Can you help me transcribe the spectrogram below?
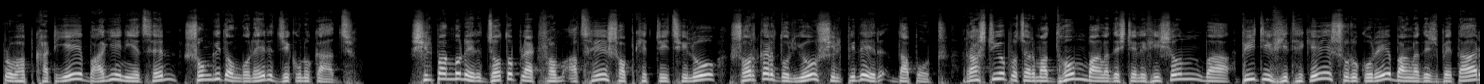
প্রভাব খাটিয়ে বাগিয়ে নিয়েছেন সংগীত অঙ্গনের যে কোনো কাজ। শিল্পাঙ্গনের যত প্ল্যাটফর্ম আছে, সব ক্ষেত্রেই ছিল সরকার দলীয় শিল্পীদের দাপট। রাষ্ট্রীয় প্রচার মাধ্যম বাংলাদেশ টেলিভিশন বা বিটিভি থেকে শুরু করে বাংলাদেশ বেতার,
